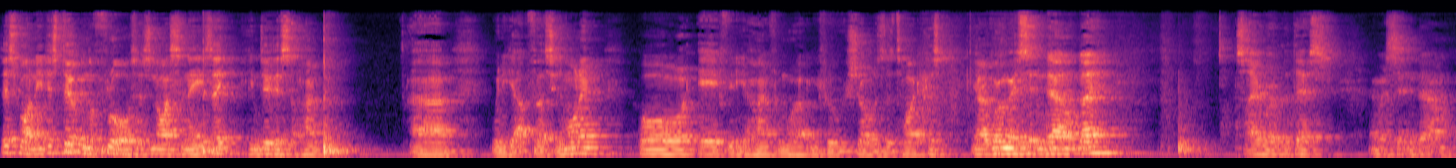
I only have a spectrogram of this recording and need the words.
this one, you just do it on the floor, so it's nice and easy. You can do this at home uh, when you get up first in the morning or if you get home from work and you feel your shoulders are tight. Because you know when we're sitting down all day, say we're at the desk and we're sitting down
